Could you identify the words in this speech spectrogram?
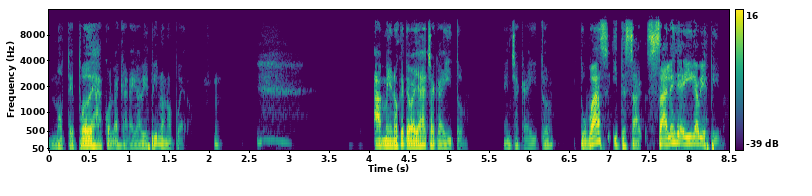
no te puedo dejar con la cara de Gaby Espino, no puedo. A menos que te vayas a Chacaito. En Chacaito, tú vas y te sales de ahí Gaby Espino.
